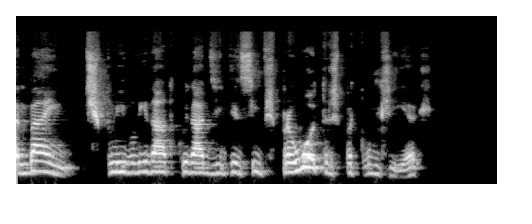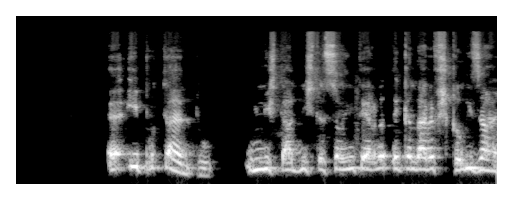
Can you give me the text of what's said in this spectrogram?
também disponibilidade de cuidados intensivos para outras patologias. E, portanto, o Ministro da Administração Interna tem que andar a fiscalizar.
